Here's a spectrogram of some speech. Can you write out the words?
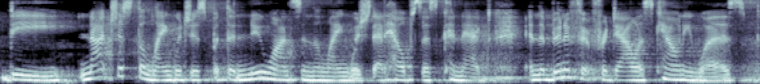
the not just the languages, but the nuance in the language that helps us connect. And the benefit for Dallas County was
